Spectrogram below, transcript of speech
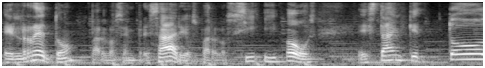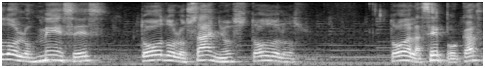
El reto para los empresarios, para los CEOs, está en que todos los meses, todos los años, todos los, todas las épocas,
